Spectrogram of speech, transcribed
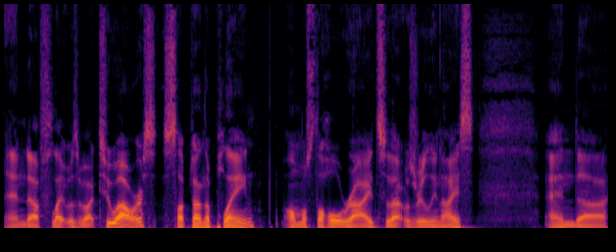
and uh, flight was about two hours. Slept on the plane almost the whole ride, so that was really nice. And uh,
